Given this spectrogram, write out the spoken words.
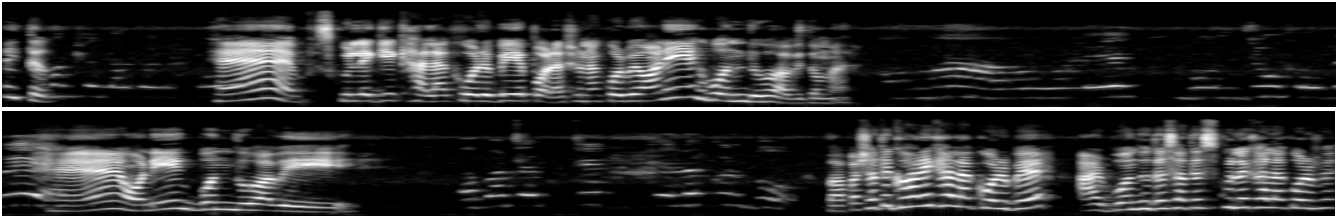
তাই তো? হ্যাঁ স্কুলে গিয়ে খেলা করবে, পড়াশোনা করবে, অনেক বন্ধু হবে তোমার। হ্যাঁ অনেক বন্ধু হবে। বাবার সাথে ঘরে খেলা করবে, আর বন্ধুদের সাথে স্কুলে খেলা করবে।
